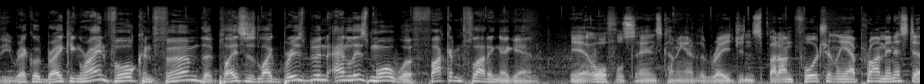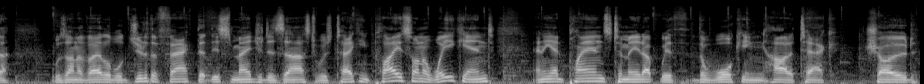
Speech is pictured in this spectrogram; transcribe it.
the record breaking rainfall confirmed that places like Brisbane and Lismore were fucking flooding again. Yeah, awful scenes coming out of the regions, but unfortunately, our Prime Minister was unavailable due to the fact that this major disaster was taking place on a weekend and he had plans to meet up with the walking heart attack chode.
